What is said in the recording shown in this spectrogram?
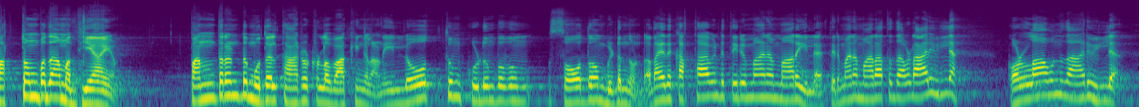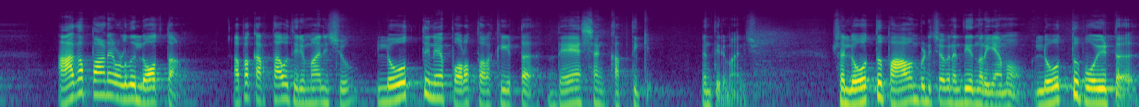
പത്തൊമ്പതാം അധ്യായം പന്ത്രണ്ട് മുതൽ താഴോട്ടുള്ള വാക്യങ്ങളാണ് ഈ ലോത്തും കുടുംബവും സ്വതവും വിടുന്നുണ്ട്. അതായത് കർത്താവിന്റെ തീരുമാനം മാറിയില്ല. തീരുമാനം മാറാത്തത് അവിടെ ആരുമില്ല കൊള്ളാവുന്നത് ആരുമില്ല ആകപ്പാടെ ഉള്ളത് ലോത്താണ്. അപ്പോൾ കർത്താവ് തീരുമാനിച്ചു ലോത്തിനെ പുറത്തിറക്കിയിട്ട് ദേശം കത്തിക്കും എന്ന് തീരുമാനിച്ചു. പക്ഷെ ലോത്ത് പാവം പിടിച്ചവൻ എന്ത് ചെയ്യുന്നറിയാമോ? ലോത്ത് പോയിട്ട്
